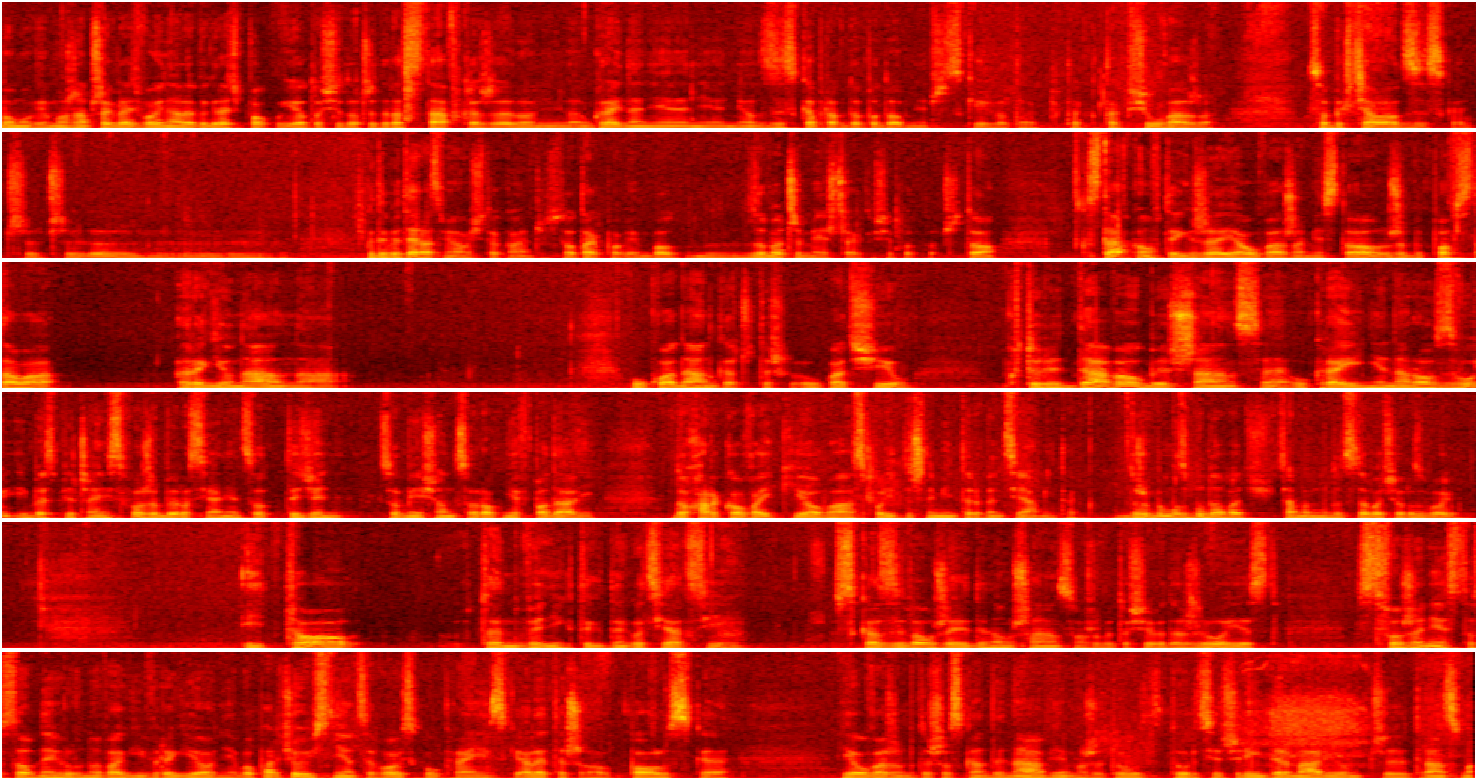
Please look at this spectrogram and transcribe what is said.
Bo mówię, można przegrać wojnę, ale wygrać pokój. I o to się toczy teraz stawka, że no, Ukraina nie, nie, nie odzyska prawdopodobnie wszystkiego. Tak, tak, tak się uważa. Co by chciała odzyskać. Czy, czy, yy, gdyby teraz miało się to kończyć, to tak powiem, bo zobaczymy jeszcze, jak to się potoczy. To stawką w tej grze, ja uważam, jest to, żeby powstała regionalna układanka, czy też układ sił, który dawałby szansę Ukrainie na rozwój i bezpieczeństwo, żeby Rosjanie co tydzień, co miesiąc, co rok nie wpadali do Charkowa i Kijowa z politycznymi interwencjami, tak? Żeby mu zbudować, samemu decydować o rozwoju. I to, ten wynik tych negocjacji wskazywał, że jedyną szansą, żeby to się wydarzyło, jest stworzenie stosownej równowagi w regionie, w oparciu o istniejące wojsko ukraińskie, ale też o Polskę, ja uważam też o Skandynawię, może Tur- Turcję, czyli Intermarium, czy Transmarium,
